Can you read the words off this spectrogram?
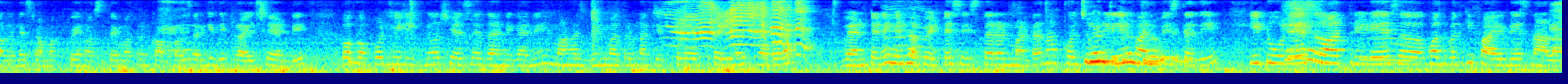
అలానే స్టమక్ పెయిన్ వస్తే మాత్రం కంపల్సరీగా ఇది ట్రై చేయండి. ఒకప్పుడు నేను ఇగ్నోర్ చేసేదాన్ని కానీ మా హస్బెండ్ మాత్రం నాకు ఎప్పుడు పెయిన్ వచ్చినా కూడా వెంటనే ఇలా పెట్టేసి ఇస్తారనమాట నాకు కొంచెం రిలీఫ్ అనిపిస్తుంది. ఈ two days or three days కొంతమందికి ఫైవ్ డేస్ నా అలా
